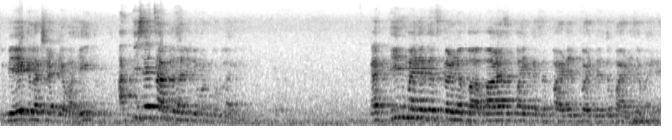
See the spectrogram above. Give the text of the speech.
तुम्ही एक लक्षात ठेवा ही अतिशय चांगली झाली निवडणूक लागली. काय तीन महिन्यातच कळलं बा बाळाचं पाय कसं पायड्यात पडलं तर पायड्याच्या बाहेर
